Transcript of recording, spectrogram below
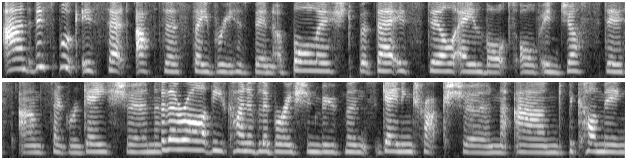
And this book is set after slavery has been abolished, but there is still a lot of injustice and segregation. There are these kind of liberation movements gaining traction action and becoming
